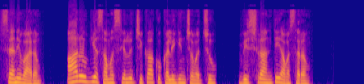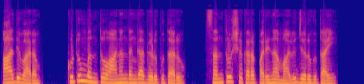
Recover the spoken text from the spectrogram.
శనివారం ఆరోగ్య సమస్యలు చికాకు కలిగించవచ్చు. విశ్రాంతి అవసరం. ఆదివారం కుటుంబంతో ఆనందంగా గడుపుతారు. సంతోషకర పరిణామాలు జరుగుతాయి.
